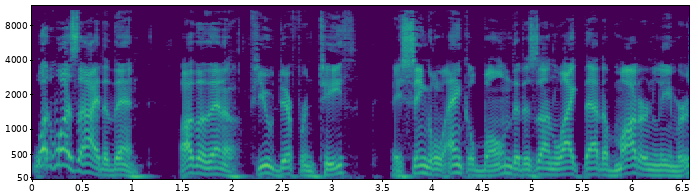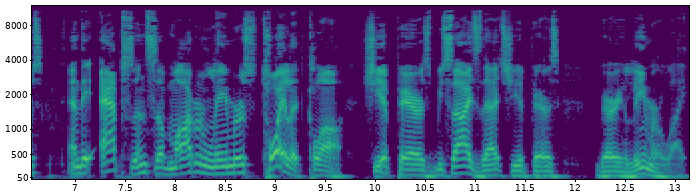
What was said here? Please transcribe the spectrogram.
What was Ida then, other than a few different teeth, a single ankle bone that is unlike that of modern lemurs, and the absence of modern lemurs' toilet claw? She appears, besides that, she appears very lemur like.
